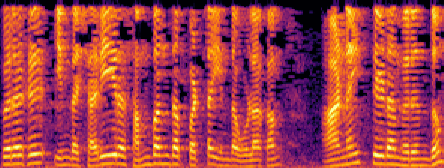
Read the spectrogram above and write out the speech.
பிறகு இந்த ஷரீர சம்பந்தப்பட்ட இந்த உலகம் அனைத்திடமிருந்தும்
